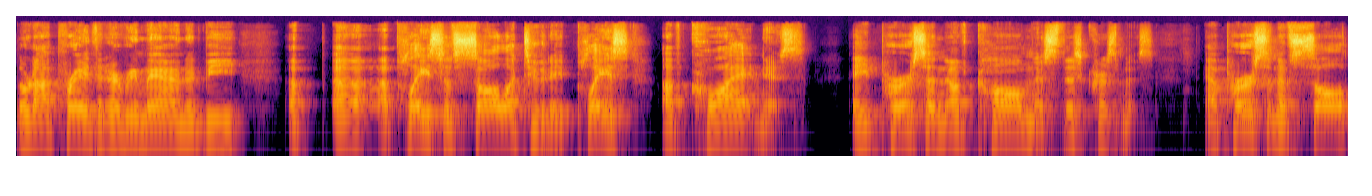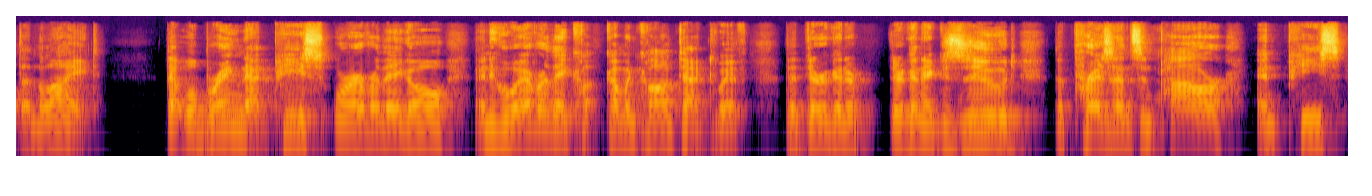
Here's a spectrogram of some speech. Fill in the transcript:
Lord, I pray that every man would be a, a, a place of solitude, a place of quietness, a person of calmness this Christmas a person of salt and light that will bring that peace wherever they go and whoever they co- come in contact with that they're going to they're going to exude the presence and power and peace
